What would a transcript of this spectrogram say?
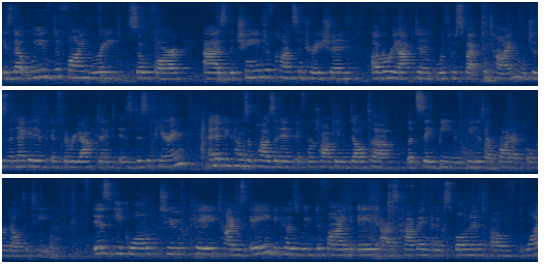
is that we've defined rate so far as the change of concentration of a reactant with respect to time, which is the negative if the reactant is disappearing, and it becomes a positive if we're talking delta, let's say B, if B is our product over delta T, is equal to K times A because we've defined A as having an exponent of 1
